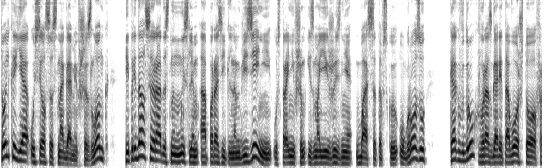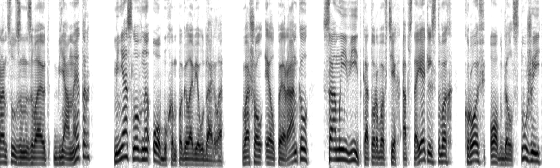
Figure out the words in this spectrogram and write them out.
Только я уселся с ногами в шезлонг — и предался радостным мыслям о поразительном везении, устранившем из моей жизни бассетовскую угрозу, как вдруг, в разгаре того, что французы называют «бьянетер», меня словно обухом по голове ударило. Вошел Л.П. Ранкл, самый вид которого в тех обстоятельствах кровь обдал стужей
